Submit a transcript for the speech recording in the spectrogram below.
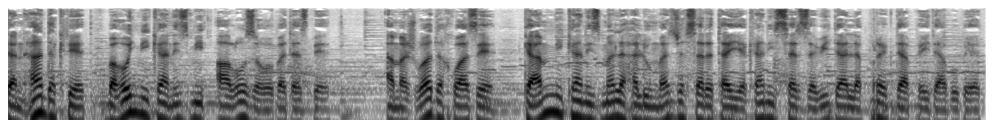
تەنها دەکرێت بەهۆی میکانیزمی ئاڵۆزەوە بەدەست بێت ئەمەش وا دەخوازێ کە ئەم میکانیزمە لە هەلومەرجە سەرەتاییەکانی سەر زەویدا لە پڕێکدا پەیدا بووبێت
